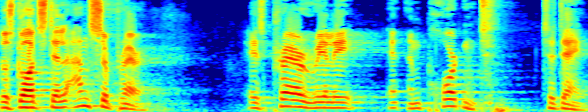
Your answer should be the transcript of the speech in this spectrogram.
Does God still answer prayer? Is prayer really important today?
